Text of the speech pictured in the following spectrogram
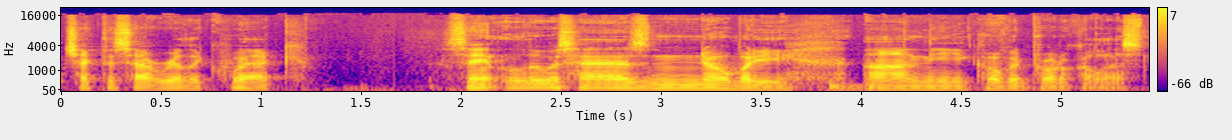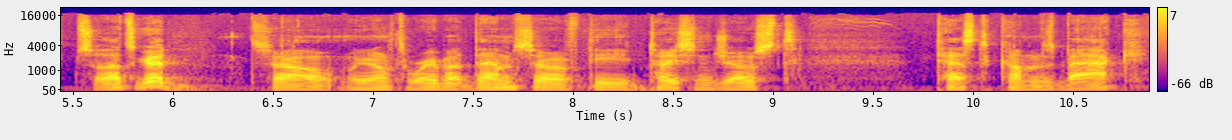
check this out really quick. St. Louis has nobody on the COVID protocol list, so that's good. So we don't have to worry about them. So if the Tyson Jost test comes back,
